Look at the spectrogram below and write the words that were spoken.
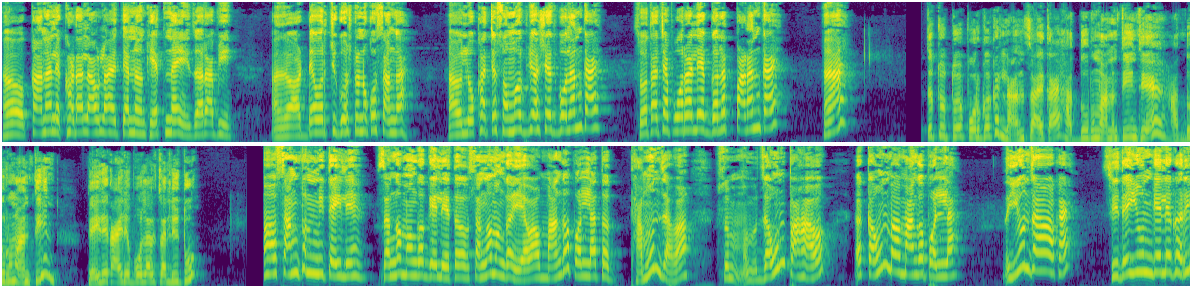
हो कानाला खडा लावला आहे त्यानं घेत नाही जरा बी. अड्ड्यावरची गोष्ट नको सांगा. लोकांच्या समोर बी असेच बोलन काय? स्वतःच्या पोराला एक गलत पाडन काय? हा? तर तू तो पोरग काय लहानचा आहे काय? हात दुरून आणतीन ते? हात दुरून आणतीन? त्याला काय बोलायला चालली तू? सांगतो मी त्याइले संग मंग गेले तर संग मंग यावा. मागं पडला तर थांबून जावा. जाऊन पहाव अं, काहून बा मागं पडला? येऊन जावा काय? सीधे येऊन गेले घरी?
